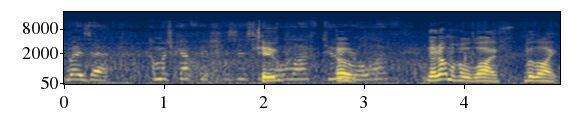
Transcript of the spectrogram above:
What is that? How much catfish is this in Two. whole life? Two Oh. whole life? No, not my whole life, but like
